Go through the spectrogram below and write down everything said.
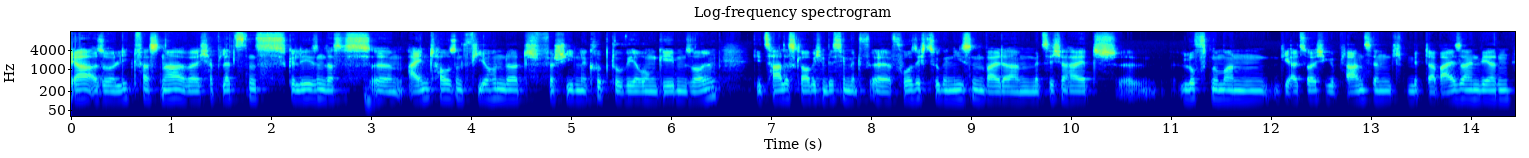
Ja, also liegt fast nahe, weil ich habe letztens gelesen, dass es ähm, 1400 verschiedene Kryptowährungen geben sollen. Die Zahl ist, glaube ich, ein bisschen mit äh, Vorsicht zu genießen, weil da mit Sicherheit äh, Luftnummern, die als solche geplant sind, mit dabei sein werden.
